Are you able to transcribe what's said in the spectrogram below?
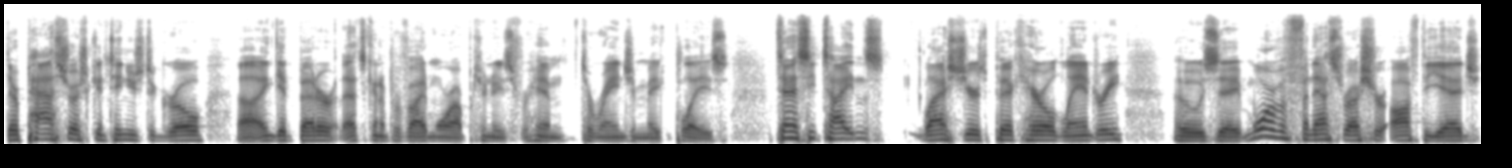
Their pass rush continues to grow uh, and get better. That's going to provide more opportunities for him to range and make plays. Tennessee Titans. Last year's pick, Harold Landry, who's a more of a finesse rusher off the edge,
